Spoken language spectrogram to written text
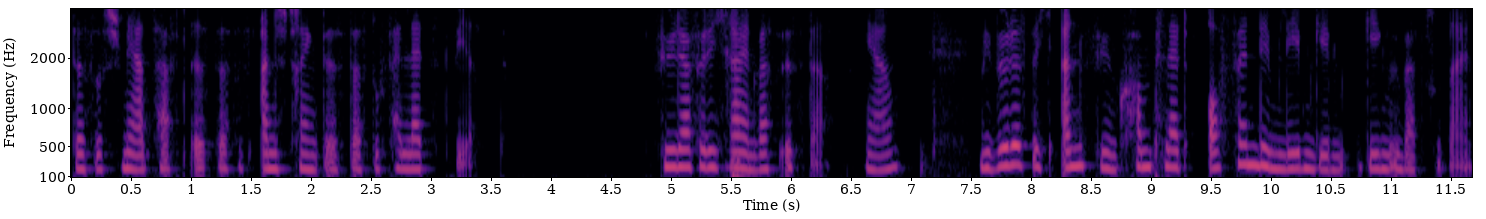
dass es schmerzhaft ist, dass es anstrengend ist, dass du verletzt wirst. Fühl da für dich rein, was ist das? Ja? Wie würde es sich anfühlen, komplett offen dem Leben gegenüber zu sein?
